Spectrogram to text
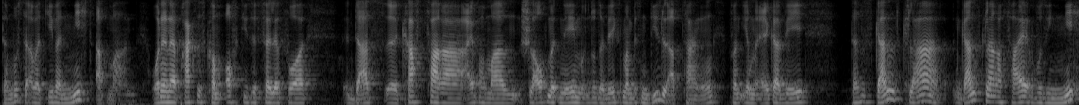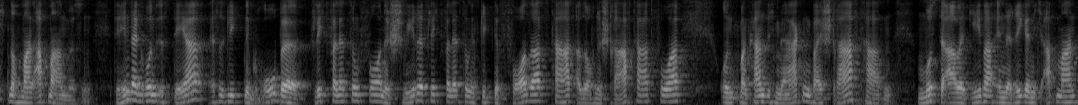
da muss der Arbeitgeber nicht abmahnen. Oder in der Praxis kommen oft diese Fälle vor, dass äh, Kraftfahrer einfach mal einen Schlauch mitnehmen und unterwegs mal ein bisschen Diesel abtanken von ihrem LKW. Das ist ganz klar, ein ganz klarer Fall, wo sie nicht nochmal abmahnen müssen. Der Hintergrund ist der, es liegt eine grobe Pflichtverletzung vor, eine schwere Pflichtverletzung, es liegt eine Vorsatztat, also auch eine Straftat vor. Und man kann sich merken, bei Straftaten muss der Arbeitgeber in der Regel nicht abmahnen,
